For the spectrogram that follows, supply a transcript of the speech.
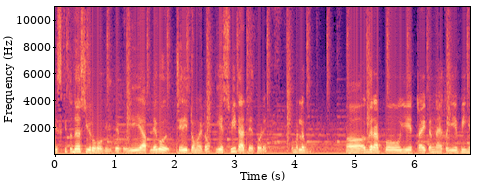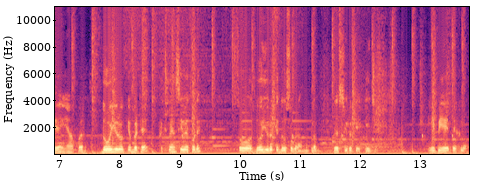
इसकी तो दस यूरो हो गई। देखो, ये आप लेगो चेरी टोमेटो ये स्वीट आते हैं थोड़े तो मतलब अगर आपको ये ट्राई करना है तो ये भी है यहाँ पर। दो यूरो के बट है एक्सपेंसिव है थोड़े सो दो यूरो के दो सौ ग्राम मतलब दस यूरो के के जी ये भी है, देख लो।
